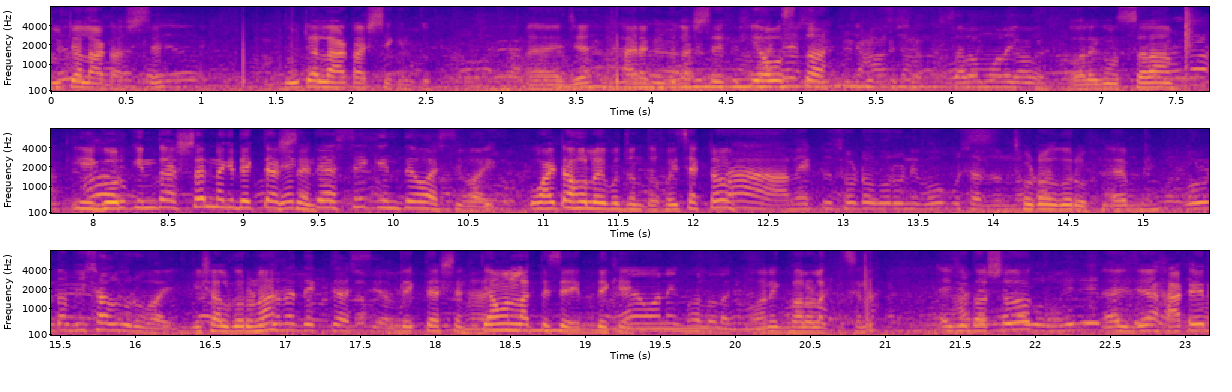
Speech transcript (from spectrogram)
দুইটা লাট আসছে। দুইটা লাট আসছে কিন্তু। এই যে ভাইরা কিন্তু আসছে। কি অবস্থা? সালাম আলাইকুম। ওয়ালাইকুম আসসালাম। কি গরু কিনতে আসছেন নাকি দেখতে আসছেন? দেখতে আসছি কিনতেও আসছি ভাই। কয়টা হলো এই পর্যন্ত? হয়েছে একটা না আমি একটু ছোট গরু নিব পোষার জন্য ছোট গরু। গরুটা বিশাল গরু ভাই। বিশাল গরু না? দেখতে আসছি দেখতে আসছেন। কেমন লাগতেছে দেখে? হ্যাঁ অনেক ভালো লাগছে। অনেক ভালো লাগতেছে না? এই যে দর্শক, এই যে হাটের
